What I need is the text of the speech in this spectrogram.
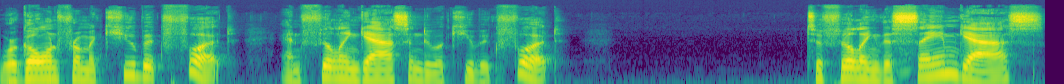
We're going from a cubic foot and filling gas into a cubic foot to filling the same gas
